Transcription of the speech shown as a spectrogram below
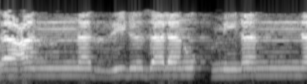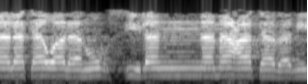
عنا الرجز لنؤمنن لك ولنرسلن معك بني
